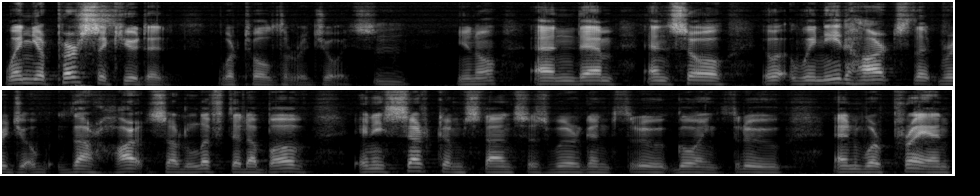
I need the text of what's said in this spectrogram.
when you're persecuted, we're told to rejoice. Mm you know and um, and so uh, we need hearts that rejo- their hearts are lifted above any circumstances we're going through going through and we're praying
